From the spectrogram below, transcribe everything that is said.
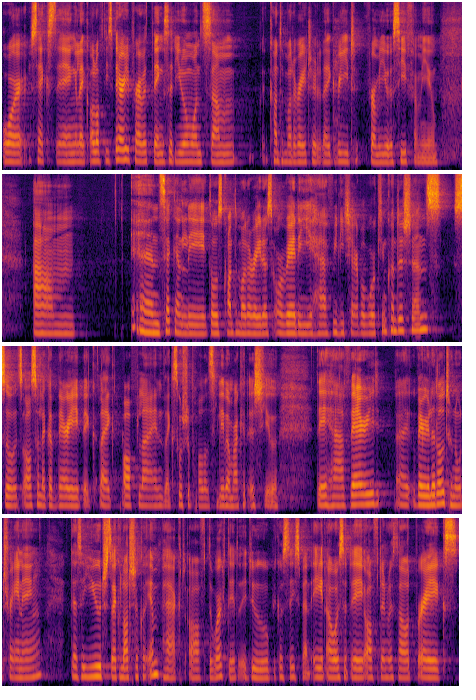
or sexting, like all of these very private things that you don't want some content moderator like read from you or see from you. Um, and secondly, those content moderators already have really terrible working conditions. So it's also like a very big like offline, like social policy, labor market issue. They have very, uh, very little to no training. There's a huge psychological impact of the work that they do because they spend eight hours a day, often without breaks,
